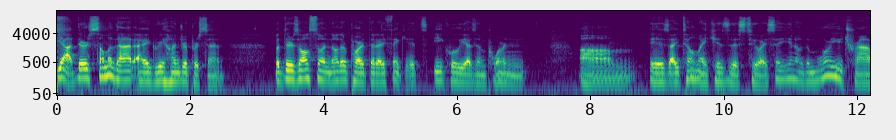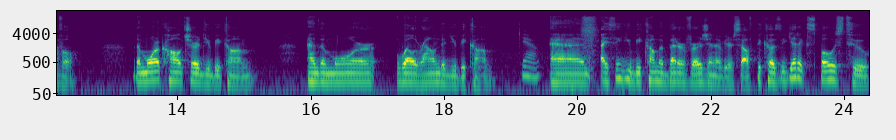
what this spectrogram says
yeah, there's some of that. I agree hundred percent. But there's also another part that I think it's equally as important. Um, is I tell my kids this too. I say, you know, the more you travel, the more cultured you become, and the more well-rounded you become. Yeah. and I think you become a better version of yourself because you get exposed to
